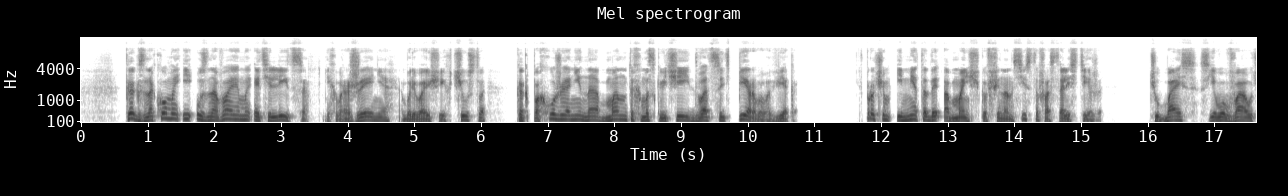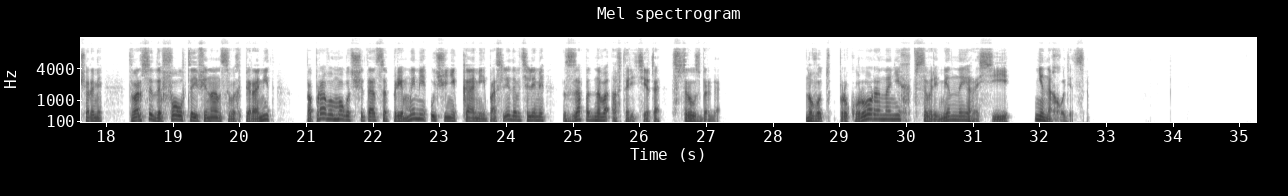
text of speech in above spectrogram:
как знакомы и узнаваемы эти лица, их выражения, обуревающие их чувства, как похожи они на обманутых москвичей 21 века. Впрочем, и методы обманщиков-финансистов остались те же. Чубайс с его ваучерами, творцы дефолта и финансовых пирамид по праву могут считаться прямыми учениками и последователями западного авторитета Струсберга но вот прокурора на них в современной России не находится.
